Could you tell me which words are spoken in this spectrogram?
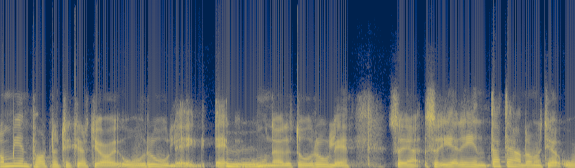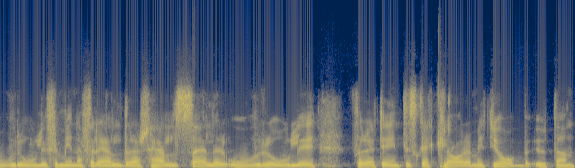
om min partner tycker att jag är orolig, är Mm. onödigt orolig så är, så är det inte att det handlar om att jag är orolig för mina föräldrars hälsa eller orolig för att jag inte ska klara mitt jobb utan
